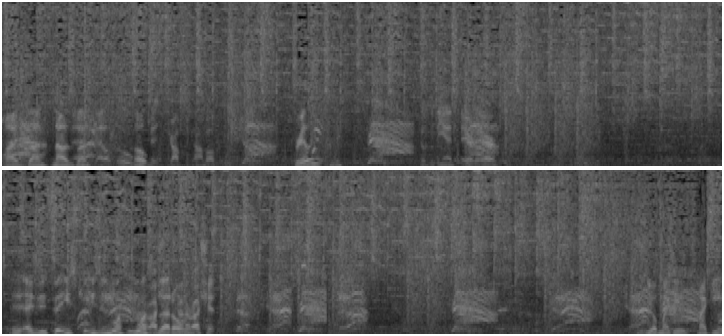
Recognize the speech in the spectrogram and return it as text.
Oh, it's done. Now it's done. Ooh, Oh. drops the combo. Really? Goes with the end, air to air. As you see, he's, he's, he wants, he wants to do that it, trying to over. rush it. Yo, Mikey, Mikey,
